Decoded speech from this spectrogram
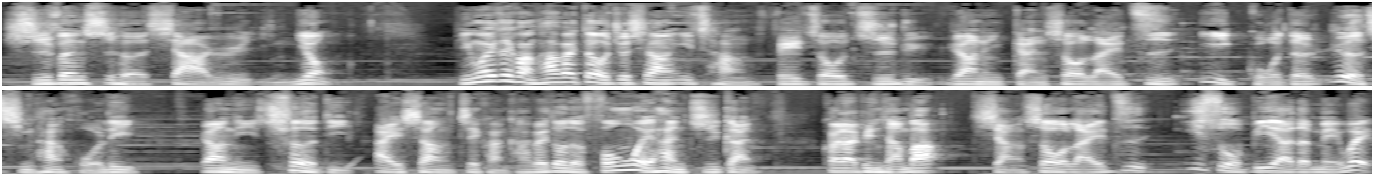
十分适合夏日饮用。品味这款咖啡豆就像一场非洲之旅，让你感受来自异国的热情和活力，让你彻底爱上这款咖啡豆的风味和质感。快来品尝吧，享受来自伊索比亚的美味。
